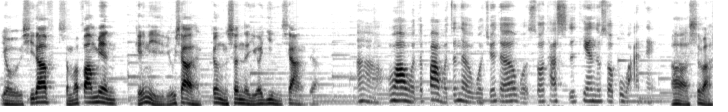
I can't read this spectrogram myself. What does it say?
有其他什么方面给你留下更深的一个印象这样。啊，哇，我的爸爸真的，我觉得我说他十天都说不完呢。啊，是吧？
